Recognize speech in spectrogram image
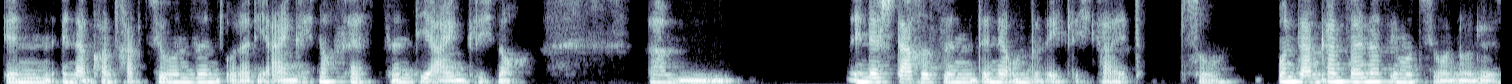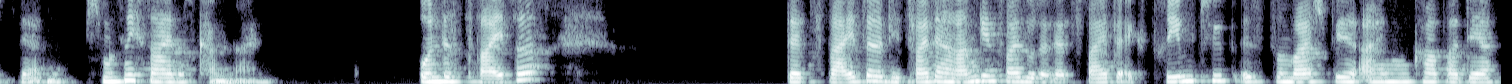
in, in der Kontraktion sind oder die eigentlich noch fest sind, die eigentlich noch ähm, in der Starre sind, in der Unbeweglichkeit. So. Und dann kann es sein, dass Emotionen nur löst werden. Es muss nicht sein, es kann sein. Und das zweite, der zweite, die zweite Herangehensweise oder der zweite Extremtyp ist zum Beispiel ein Körper, der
